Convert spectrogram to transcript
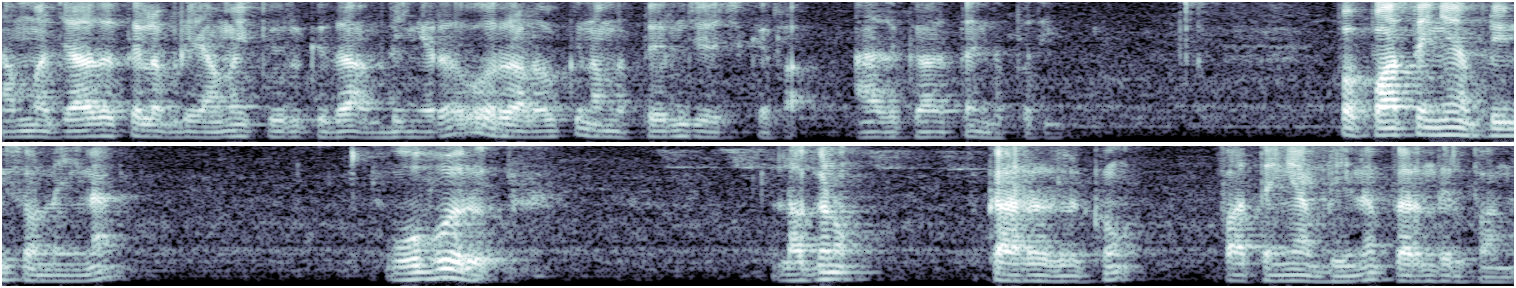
நம்ம ஜாதத்தில் அப்படி அமைப்பு இருக்குதா அப்படிங்கிறத ஒரு அளவுக்கு நம்ம தெரிஞ்சு வச்சுக்கலாம். அதுக்காகத்தான் இந்த பதிவு. இப்போ பார்த்தீங்க அப்படின்னு சொன்னீங்கன்னா ஒவ்வொரு லக்னக்காரர்களுக்கும் பார்த்தீங்க அப்படின்னா பிறந்திருப்பாங்க.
